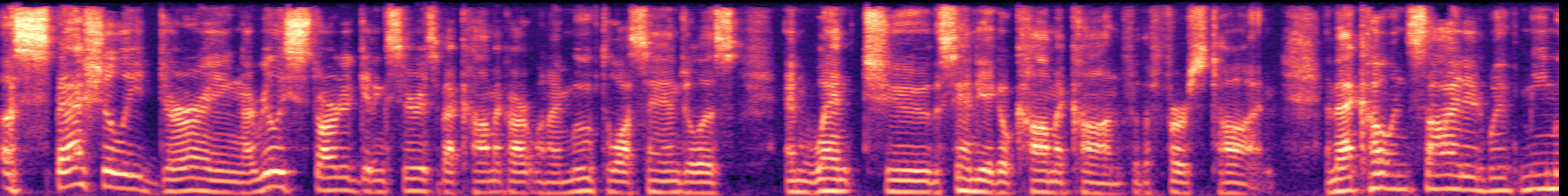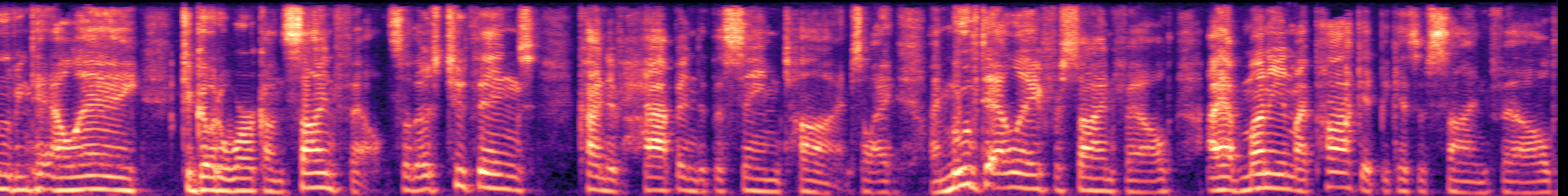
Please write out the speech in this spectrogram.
especially during I really started getting serious about comic art when I moved to Los Angeles and went to the San Diego Comic Con for the first time. And that coincided with me moving to LA to go to work on Seinfeld. So those two things kind of happened at the same time. So I, I moved to LA for Seinfeld. I have money in my pocket because of Seinfeld.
